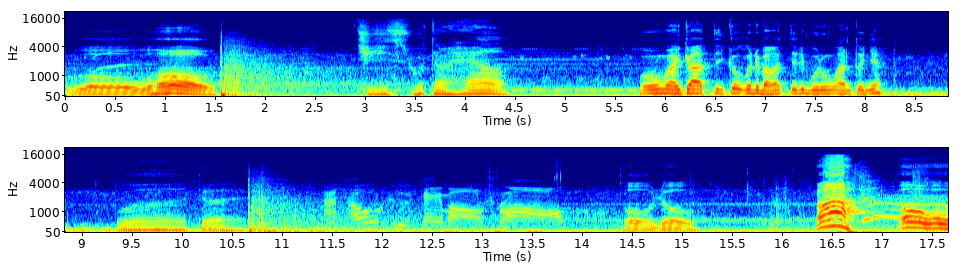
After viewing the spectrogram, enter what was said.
Whoa, whoa. Jeez, what the hell? Oh my god, kok gede banget jadi burung hantunya. What the I told you it came on strong. Oh no. Ah! Oh, oh.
